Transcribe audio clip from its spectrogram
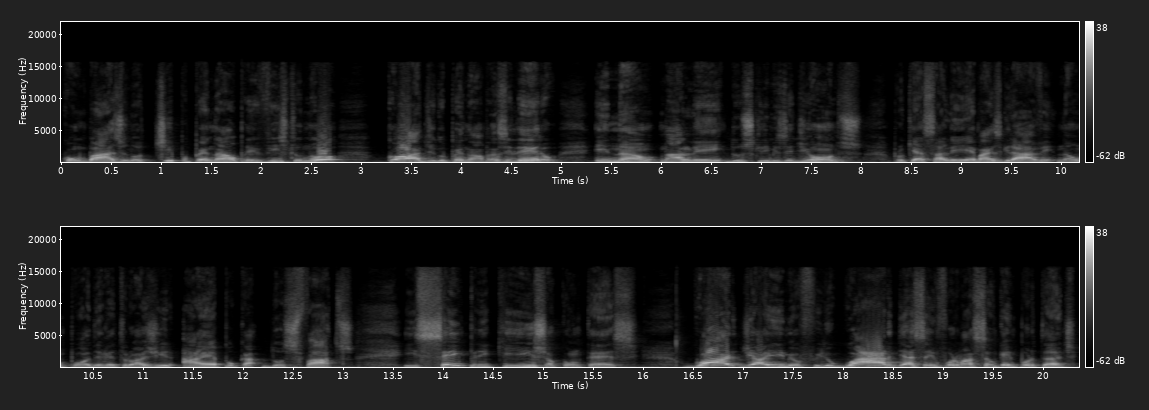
com base no tipo penal previsto no Código Penal Brasileiro e não na lei dos crimes hediondos, porque essa lei é mais grave, não pode retroagir à época dos fatos. E sempre que isso acontece, Guarde aí, meu filho, guarde essa informação que é importante.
